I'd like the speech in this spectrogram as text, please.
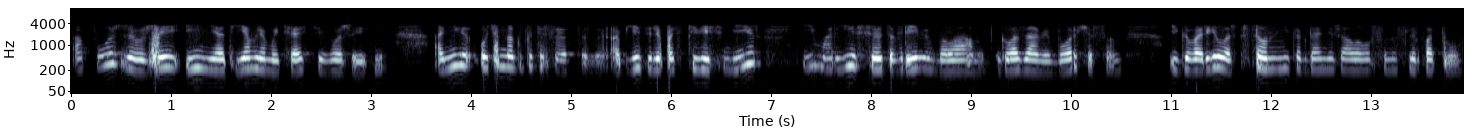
а позже уже и неотъемлемой частью его жизни. Они очень много путешествовали, объездили почти весь мир, и Мария все это время была глазами Борхеса и говорила, что он никогда не жаловался на слепоту,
